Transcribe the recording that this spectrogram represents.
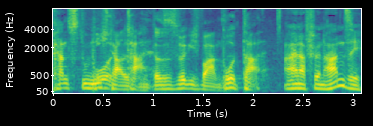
kannst du nicht Brutal. halten. Das ist wirklich Wahnsinn. Brutal. Einer für einen Hansi.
